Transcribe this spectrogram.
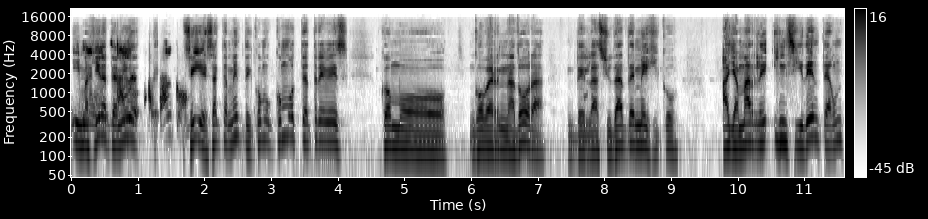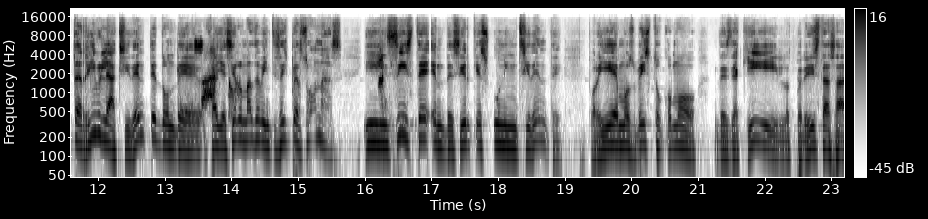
imagínate, amigo. Eh, sí, exactamente. ¿Cómo, ¿Cómo te atreves como gobernadora de la Ciudad de México a llamarle incidente a un terrible accidente donde fallecieron más de 26 personas? Y insiste en decir que es un incidente. Por ahí hemos visto cómo desde aquí los periodistas a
